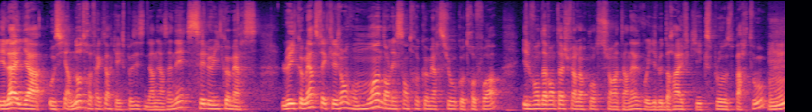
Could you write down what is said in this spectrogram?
Et là, il y a aussi un autre facteur qui a explosé ces dernières années, c'est le e-commerce. Le e-commerce fait que les gens vont moins dans les centres commerciaux qu'autrefois. Ils vont davantage faire leurs courses sur Internet. Vous voyez le drive qui explose partout. Mhm.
